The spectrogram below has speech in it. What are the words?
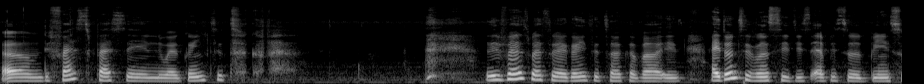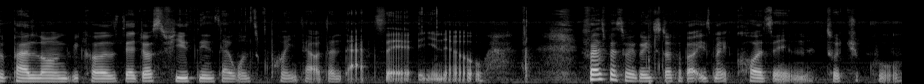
um the first person we're going to talk about the first person we're going to talk about is I don't even see this episode being super long because there are just few things I want to point out, and that's it, you know. First person we're going to talk about is my cousin Tochukwu.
